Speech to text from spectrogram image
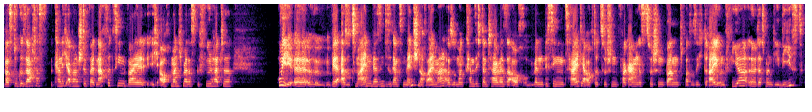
Was du gesagt hast, kann ich aber ein Stück weit nachvollziehen, weil ich auch manchmal das Gefühl hatte, Hui, äh, wer, also zum einen, wer sind diese ganzen Menschen auf einmal? Also man kann sich dann teilweise auch, wenn ein bisschen Zeit ja auch dazwischen vergangen ist, zwischen Band, was weiß ich, drei und vier, äh, dass man die liest.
